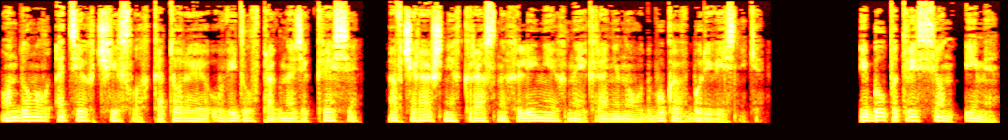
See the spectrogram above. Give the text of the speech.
Он думал о тех числах, которые увидел в прогнозе Кэсси, о вчерашних красных линиях на экране ноутбука в буревестнике. И был потрясен ими.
